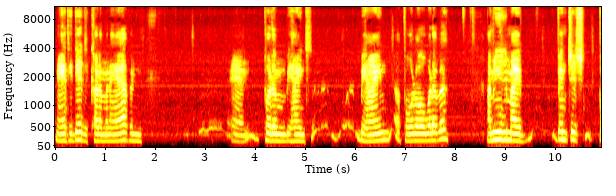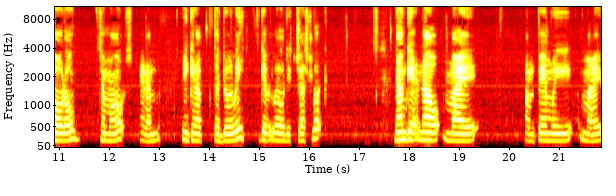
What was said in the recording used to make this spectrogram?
Nancy did: cut them in half and and put them behind behind a photo or whatever. I'm using my vintage photo to Holtz and I'm inking up the doily to give it a little distressed look. Now I'm getting out my um, family, my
